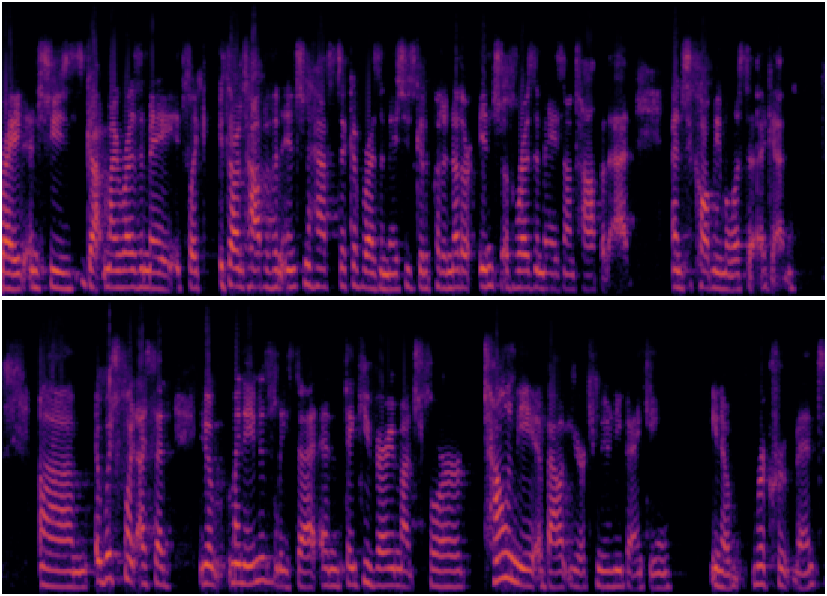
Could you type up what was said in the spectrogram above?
right? And she's got my resume. It's like it's on top of an inch and a half stick of resumes. She's going to put another inch of resumes on top of that. And she called me Melissa again. Um, at which point I said, you know, my name is Lisa, and thank you very much for telling me about your community banking, you know, recruitment.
